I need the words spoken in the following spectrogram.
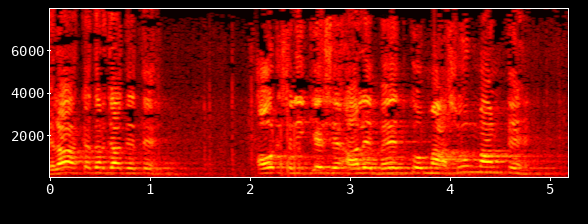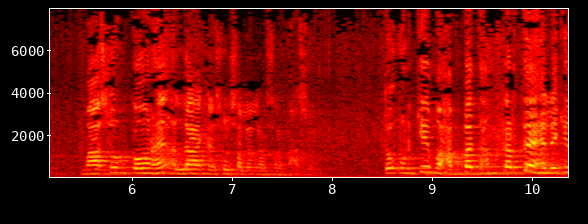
الہ کا درجہ دیتے ہیں۔ اور اس طریقے سے آل بیت کو معصوم مانتے ہیں۔ معصوم کون ہے اللہ کے رسول صلی اللہ علیہ وسلم معصوم۔ تو ان کی محبت ہم کرتے ہیں لیکن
